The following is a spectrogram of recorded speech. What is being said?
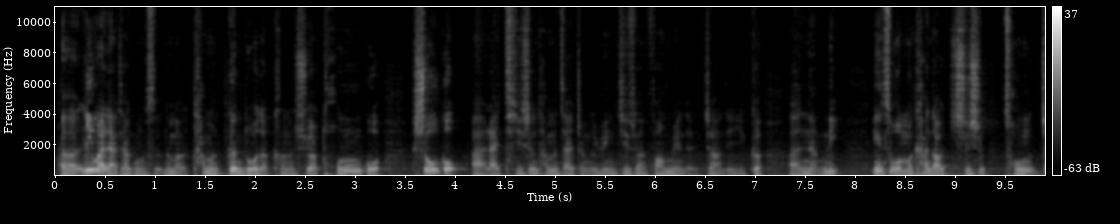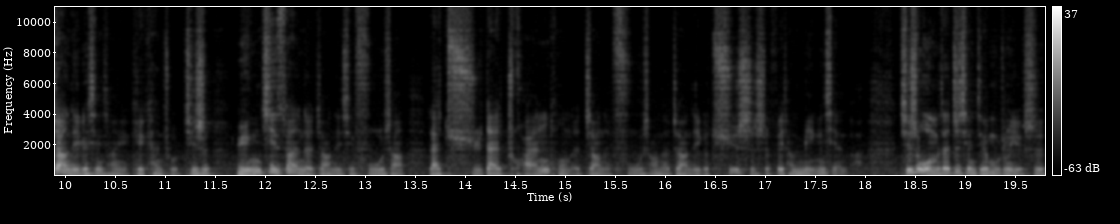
呃另外两家公司，那么他们更多的可能需要通过收购啊来提升他们在整个云计算方面的这样的一个呃能力。因此我们看到，其实从这样的一个现象也可以看出，其实云计算的这样的一些服务商来取代传统的这样的服务商的这样的一个趋势是非常明显的。其实我们在之前节目中也是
